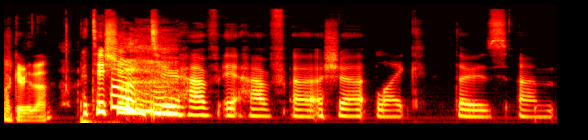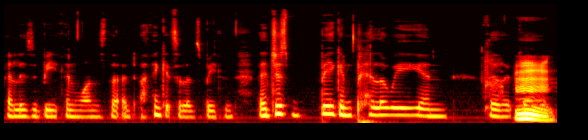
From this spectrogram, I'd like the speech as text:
I'll give you that. Petition to have it have uh, a shirt like those um, Elizabethan ones that are, I think it's Elizabethan. They're just big and pillowy and they look. Mm.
